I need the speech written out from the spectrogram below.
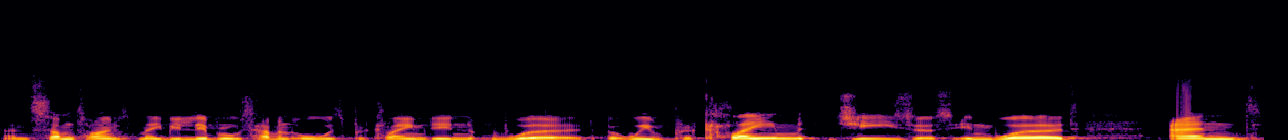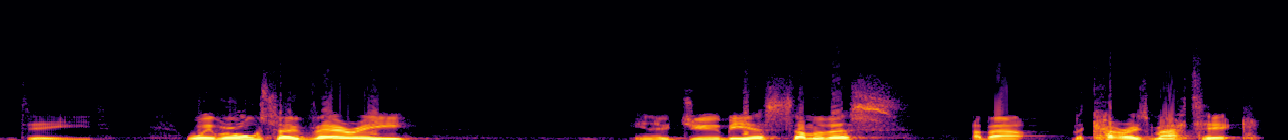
and sometimes maybe liberals haven't always proclaimed in word, but we proclaim Jesus in word and deed. We were also very, you know, dubious, some of us, about the charismatic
